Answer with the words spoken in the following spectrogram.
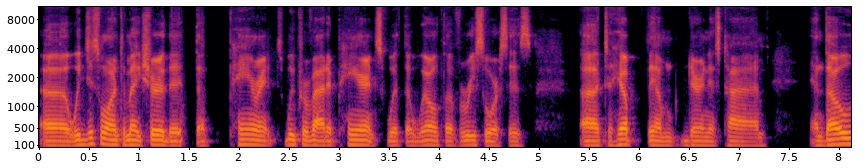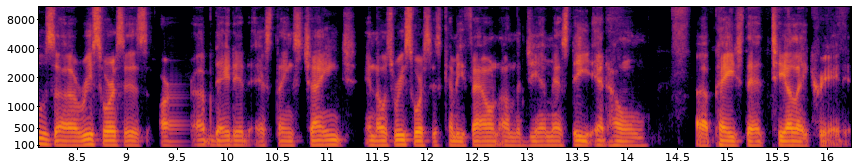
Uh, we just wanted to make sure that the parents, we provided parents with a wealth of resources uh, to help them during this time. And those uh, resources are updated as things change, and those resources can be found on the GMSD at home uh, page that TLA created.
